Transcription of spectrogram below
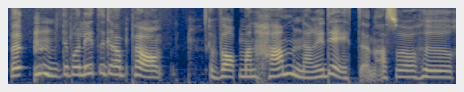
Det beror lite grann på var man hamnar i dejten. Alltså hur,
